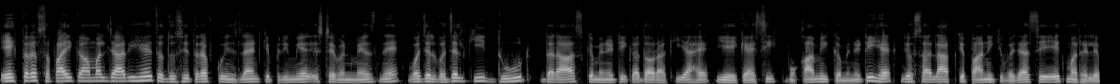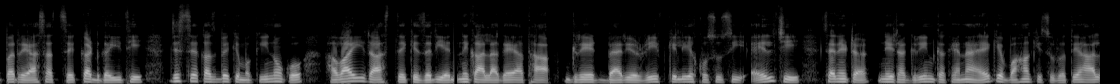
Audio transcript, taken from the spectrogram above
ایک طرف صفائی کا عمل جاری ہے تو دوسری طرف کوئنزلینڈ کے پریمیئر اسٹیون میلز نے وجل وجل کی دور دراز کمیونٹی کا دورہ کیا ہے۔ یہ ایک ایسی مقامی کمیونٹی ہے جو سیلاب کے پانی کی وجہ سے ایک مرحلے پر ریاست سے کٹ گئی تھی، جس سے قصبے کے مکینوں کو ہوائی راستے کے ذریعے نکالا گیا تھا۔ گریٹ بیریئر ریف کے لیے خصوصی ایلچی سینیٹر نیٹا گرین کا کہنا ہے کہ وہاں کی صورتحال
